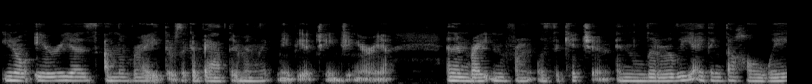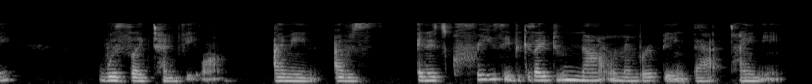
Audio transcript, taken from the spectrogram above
you know, areas on the right. There's like a bathroom and like maybe a changing area. And then right in front was the kitchen. And literally, I think the hallway was like 10 feet long. I mean, I was, and it's crazy because I do not remember it being that tiny.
